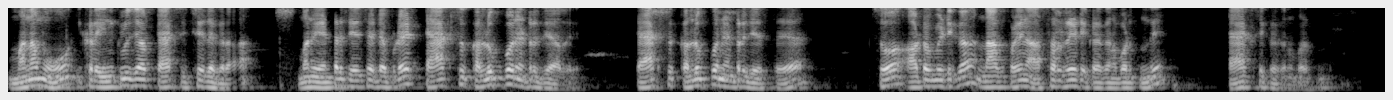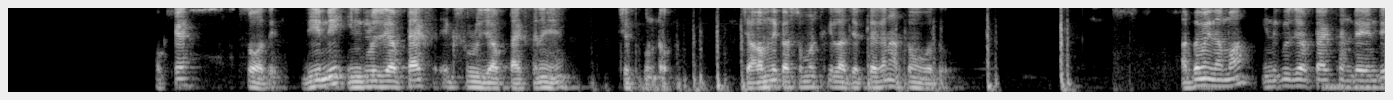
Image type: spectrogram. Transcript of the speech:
మనము ఇక్కడ ఇన్క్లూజ్ ఆఫ్ ట్యాక్స్ ఇచ్చే దగ్గర మనం ఎంటర్ చేసేటప్పుడే ట్యాక్స్ కలుపుకొని ఎంటర్ చేయాలి. ట్యాక్స్ కలుపుకొని ఎంటర్ చేస్తే సో ఆటోమేటిక్గా నాకు పడిన అసలు రేట్ ఇక్కడ కనబడుతుంది. ట్యాక్స్ ఇక్కడ కనబడుతుంది. ఓకే సో అది. దీన్ని inclusive of tax exclusive of tax అని చెప్పుకుంటాం. చాలామంది కస్టమర్స్కి ఇలా చెప్తే కానీ అర్థం అవ్వదు. అర్థమైందమ్మా? ఇన్క్లూజివ్ ఆఫ్ ట్యాక్స్ అంటే ఏంటి?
